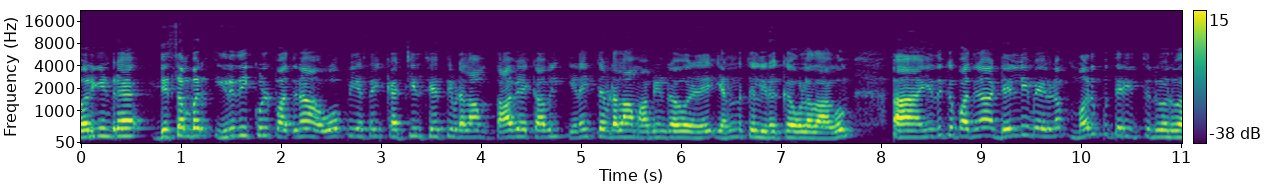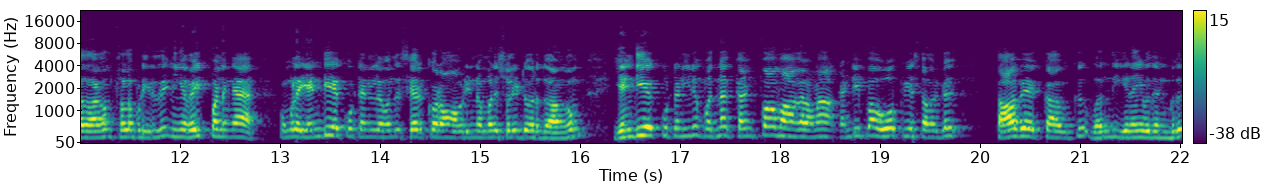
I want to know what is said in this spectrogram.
வருகின்ற டிசம்பர் இறுதிக்குள் பார்த்தீங்கன்னா ஓபிஎஸ்ஐ கட்சியில் சேர்த்து விடலாம் தாவேக்காவில் இணைத்து விடலாம் அப்படின்ற ஒரு எண்ணத்தில் இருக்க உள்ளதாகவும் இதுக்கு பார்த்தீங்கன்னா டெல்லி மேலிடம் மறுப்பு தெரிவித்து வருவதாகவும் சொல்லப்படுகிறது. நீங்கள் வெயிட் பண்ணுங்கள் உங்களை என்டிஏ கூட்டணியில் வந்து சேர்க்கிறோம் அப்படின்ற மாதிரி சொல்லிட்டு வருவதாகவும் என்டிஏ கூட்டணியிலும் பார்த்தீங்கன்னா கன்ஃபார்ம் ஆகலைன்னா கண்டிப்பாக ஓபிஎஸ் அவர்கள் தாவேக்காவுக்கு வந்து இணைவது என்பது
